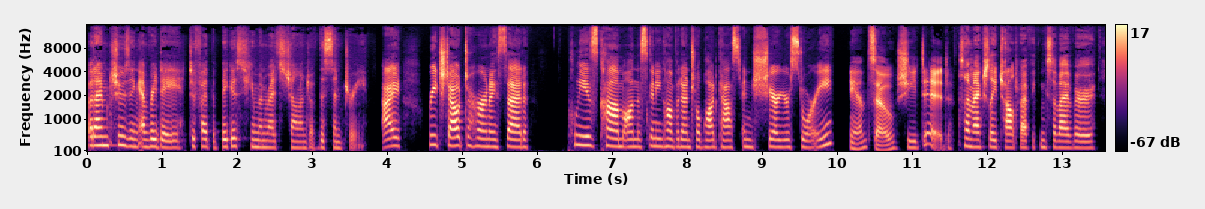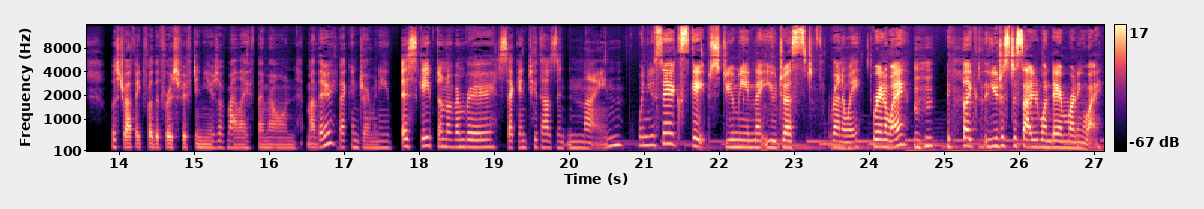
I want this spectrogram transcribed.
but I'm choosing every day to fight the biggest human rights challenge of the century. I reached out to her and I said, please come on the Skinny Confidential podcast and share your story. And so she did. So I'm actually a child trafficking survivor was trafficked for the first 15 years of my life by my own mother back in Germany. Escaped on November 2nd, 2009. When you say escaped, do you mean that you just ran away? Ran away? Mm-hmm. Like you just decided one day I'm running away.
